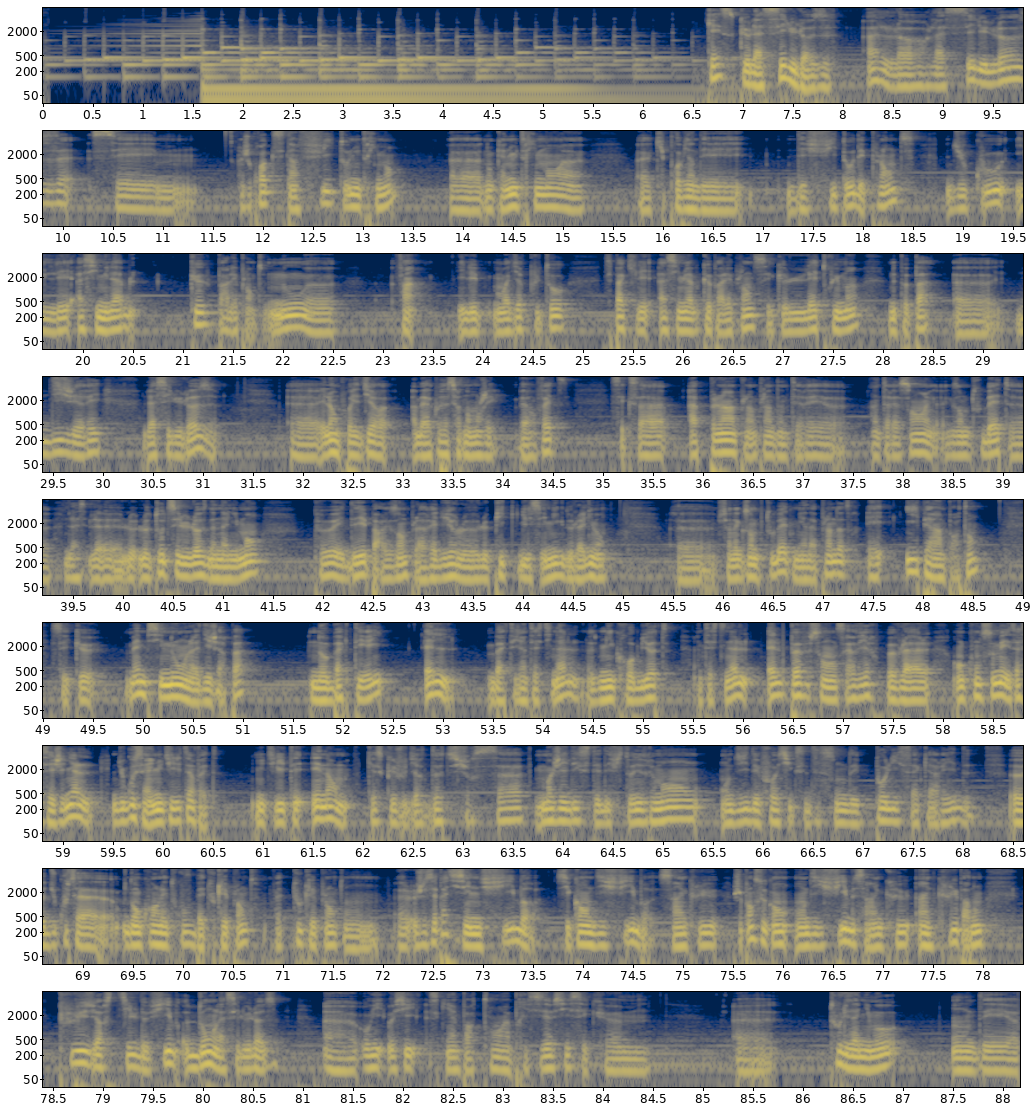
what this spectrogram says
Qu'est-ce que la cellulose? Alors, la cellulose, c'est. Je crois que c'est un phytonutriment, euh, donc un nutriment euh, euh, qui provient des, phytos, des plantes. Du coup, il est assimilable que par les plantes. Nous, enfin, il est, on va dire plutôt, c'est pas qu'il est assimilable que par les plantes, c'est que l'être humain ne peut pas digérer la cellulose. et là, on pourrait se dire, ah ben à quoi ça sert d'en manger? Ben en fait, c'est que ça a plein, plein, plein d'intérêts euh, intéressants. Exemple tout bête, euh, le, taux de cellulose d'un aliment peut aider par exemple à réduire le, pic glycémique de l'aliment. Euh, c'est un exemple tout bête, mais il y en a plein d'autres. Et hyper important, c'est que même si nous on la digère pas, nos bactéries, elles, bactéries intestinales, notre microbiote intestinal, elles peuvent s'en servir, peuvent en consommer. Et ça c'est génial. Du coup, c'est une utilité en fait une utilité énorme. Qu'est-ce que je veux dire d'autre sur ça? Moi j'ai dit que c'était des phytonutriments, on dit des fois aussi que ce sont des polysaccharides. Euh, du coup, ça, dans quoi on les trouve bah, Toutes les plantes. En fait, toutes les plantes ont. Euh, je sais pas si c'est une fibre, si quand on dit fibre, ça inclut. Je pense que quand on dit fibre, ça inclut, plusieurs styles de fibres, dont la cellulose. Euh, oui, aussi, ce qui est important à préciser aussi, c'est que tous les animaux ont des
